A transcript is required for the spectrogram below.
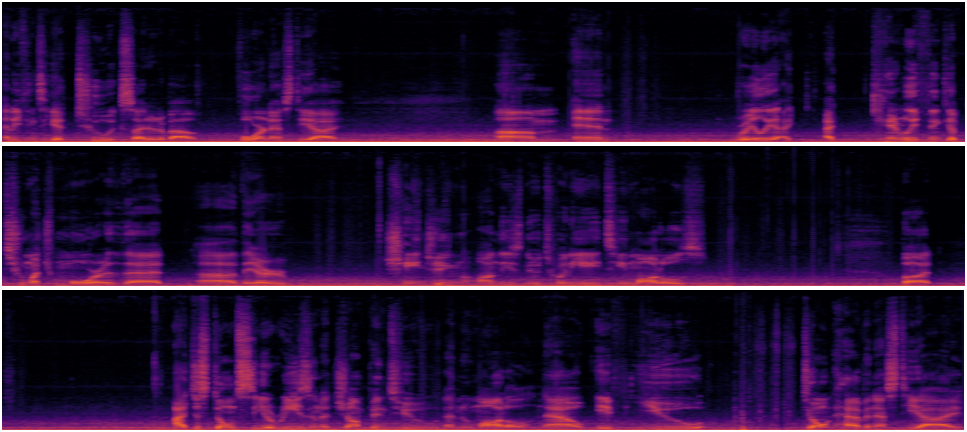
anything to get too excited about for an STI. Um, and really, I, I can't really think of too much more that uh, they're changing on these new 2018 models. But I just don't see a reason to jump into a new model. Now, if you don't have an STI,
